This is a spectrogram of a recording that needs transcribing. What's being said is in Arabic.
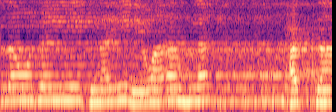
زوجين اثنين وأهلك حتى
